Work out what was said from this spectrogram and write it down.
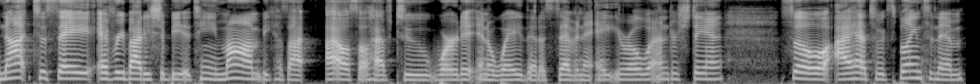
not to say everybody should be a teen mom because I, I also have to word it in a way that a seven and eight year old would understand. So I had to explain to them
